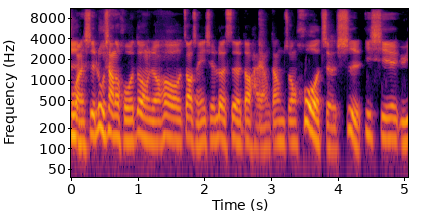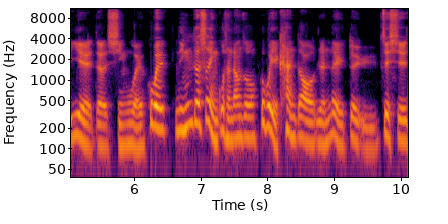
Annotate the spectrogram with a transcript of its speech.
不管是路上的活动，然后造成一些垃圾到海洋当中，或者是一些渔业的行为，会不会您的摄影过程当中，会不会也看到人类对于这些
